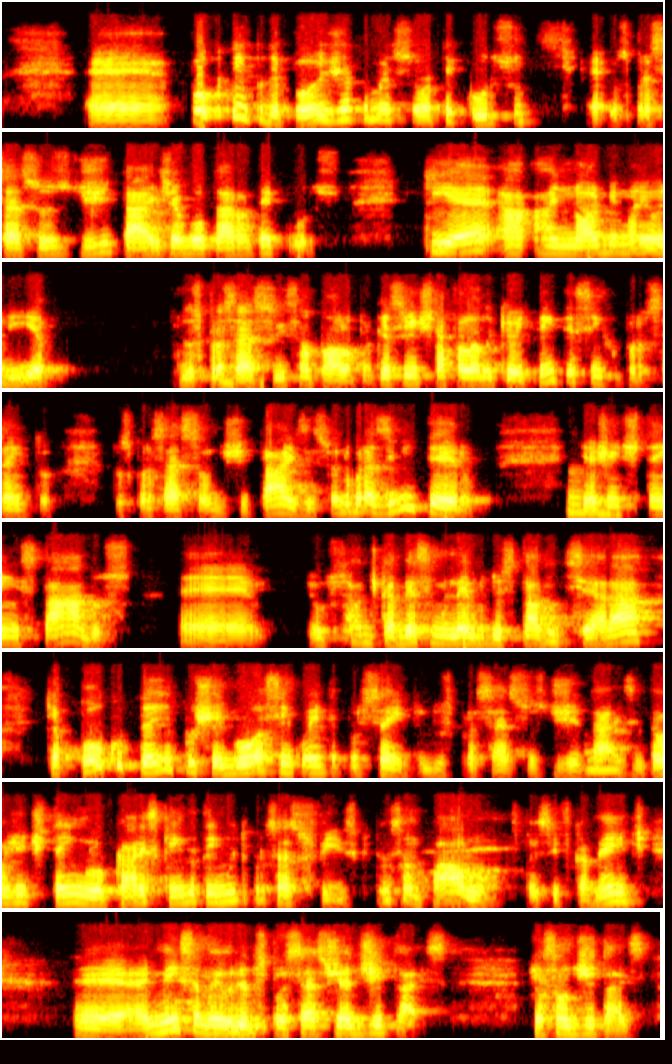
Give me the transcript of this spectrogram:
é, pouco tempo depois já começou a ter curso, é, os processos digitais já voltaram a ter curso, que é a, a enorme maioria dos processos em São Paulo, porque se a gente está falando que 85% dos processos são digitais, isso é no Brasil inteiro, uhum. e a gente tem estados é, eu só de cabeça me lembro do estado de Ceará, que há pouco tempo chegou a 50% dos processos digitais. Então a gente tem locais que ainda tem muito processo físico. Então, em São Paulo, especificamente, é, a imensa maioria dos processos já é digitais, já são digitais.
